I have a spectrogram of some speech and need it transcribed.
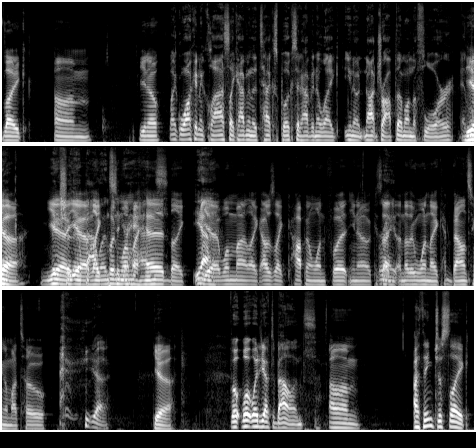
Like um you know, Like walking to class, like having the textbooks and having to like you know not drop them on the floor. And yeah. like, yeah, sure yeah, like putting one on my hands. head, like Yeah. yeah. one my like I was like hopping on one foot, you know, because Right. another one like balancing on my toe. yeah. Yeah, But what what did you have to balance? um, I think just like,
